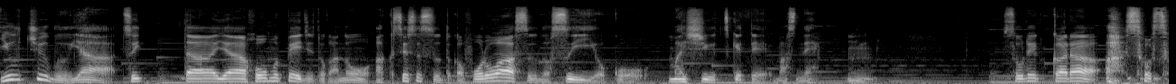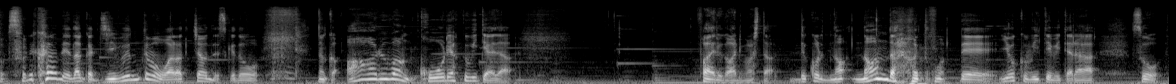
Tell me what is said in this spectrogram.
YouTube や Twitter やホームページとかのアクセス数とかフォロワー数の推移をこう毎週つけてますね。うん。それから、あ、そうそう、それからね、なんか自分でも笑っちゃうんですけど、なんか R1 攻略みたいなファイルがありました。で、これな、なんだろうと思って、よく見てみたら、そう、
